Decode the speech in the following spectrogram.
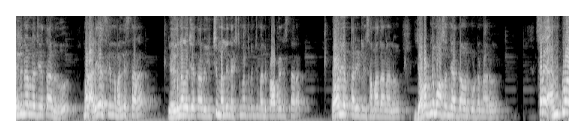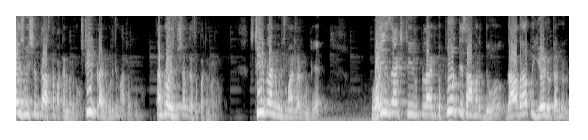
ఐదు నెలల జీతాలు మరి అరియర్స్ కింద మళ్ళీ ఇస్తారా? ఐదు నెలల జీతాలు ఇచ్చి మళ్ళీ నెక్స్ట్ మంత్ నుంచి మళ్ళీ ప్రాపర్గా ఇస్తారా? ఎవరు చెప్తారు వీటికి సమాధానాలు? ఎవరిని మోసం చేద్దాం అనుకుంటున్నారు? సరే ఎంప్లాయీస్ విషయం కాస్త పక్కన పెడదాం. స్టీల్ ప్లాంట్ గురించి మాట్లాడుకుందాం. ఎంప్లాయీస్ విషయాలు కాస్త పక్కన పెడదాం. స్టీల్ ప్లాంట్ గురించి మాట్లాడుకుంటే వైజాగ్ స్టీల్ ప్లాంట్ పూర్తి సామర్థ్యం దాదాపు ఏడు టన్నులు.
